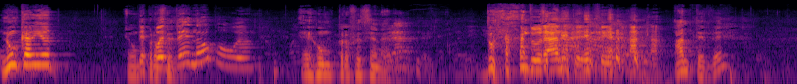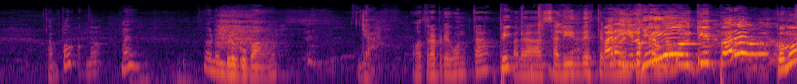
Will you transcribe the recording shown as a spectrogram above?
Nunca vio. Es un, Después profe- de, no, pues, weón. es un profesional. Durante, sí. Antes de. Tampoco. No. Eh, un hombre ocupado. Ya. Otra pregunta para salir de este Para, ¿y momento. los campos con qué para? ¿Cómo?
